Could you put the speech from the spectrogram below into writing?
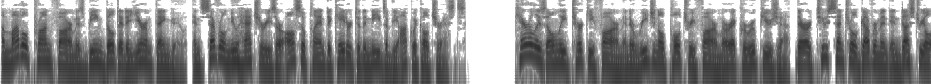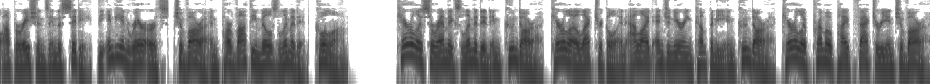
A model prawn farm is being built at Ayiramthengu, and several new hatcheries are also planned to cater to the needs of the aquaculturists. Kerala's only turkey farm and a regional poultry farm are at Karupuja. There are two central government industrial operations in the city, the Indian Rare Earths, Chavara and Parvathy Mills Limited, Kollam. Kerala Ceramics Limited in Kundara, Kerala Electrical and Allied Engineering Company in Kundara, Kerala Premo Pipe Factory in Chavara,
